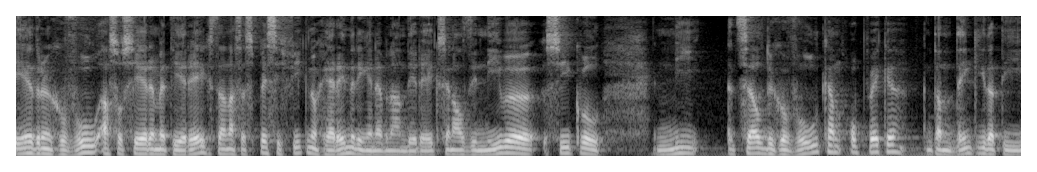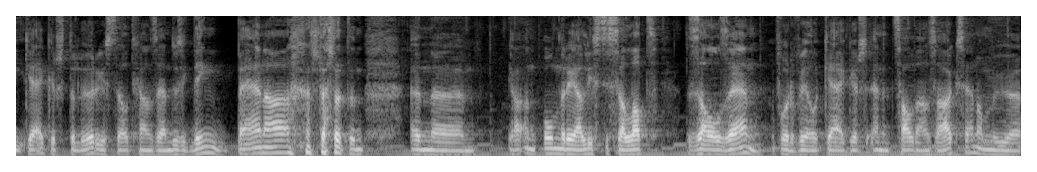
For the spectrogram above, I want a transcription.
eerder een gevoel associëren met die reeks dan dat ze specifiek nog herinneringen hebben aan die reeks. En als die nieuwe sequel niet hetzelfde gevoel kan opwekken, dan denk ik dat die kijkers teleurgesteld gaan zijn. Dus ik denk bijna dat het een, een, uh, ja, een onrealistische lat zal zijn voor veel kijkers. En het zal dan zaak zijn om u, uh,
